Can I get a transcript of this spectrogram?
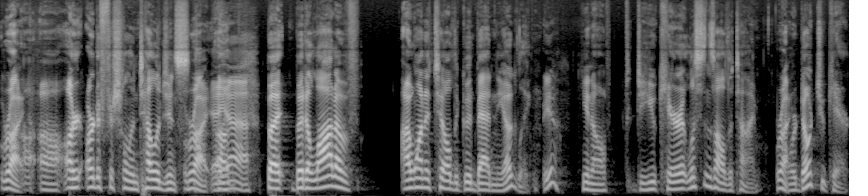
right? uh, ar- artificial intelligence, Right, uh, AI. but but a lot of I want to tell the good, bad, and the ugly. yeah, You know, do you care? It listens all the time, Right. Or don't you care?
